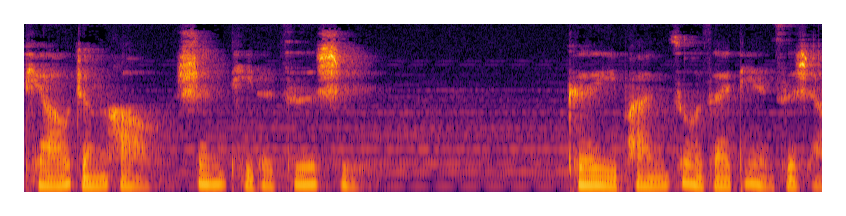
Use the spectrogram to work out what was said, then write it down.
调整好身体的姿势，可以盘坐在垫子上。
